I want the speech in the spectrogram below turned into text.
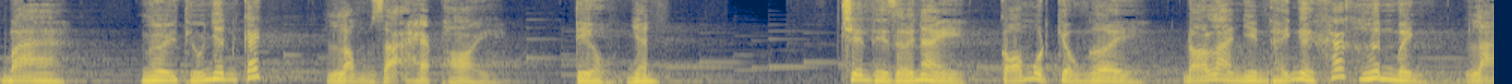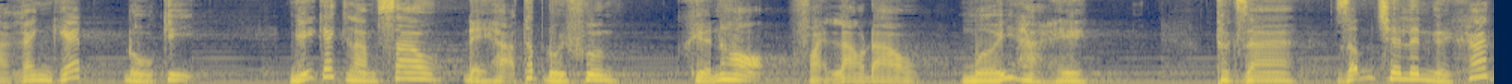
Ba, người thiếu nhân cách, lòng dạ hẹp hòi, tiểu nhân trên thế giới này có một kiểu người, đó là nhìn thấy người khác hơn mình là ganh ghét, đố kỵ. Nghĩ cách làm sao để hạ thấp đối phương, khiến họ phải lao đao, mới hả hê. Thực ra, dẫm trên lên người khác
